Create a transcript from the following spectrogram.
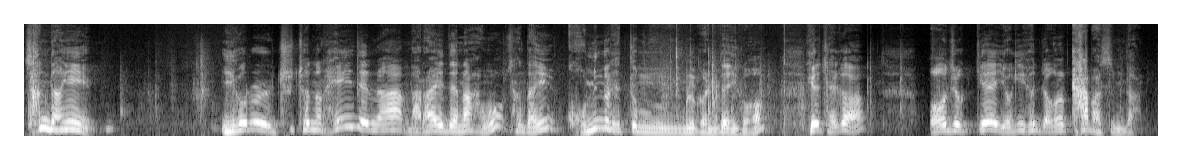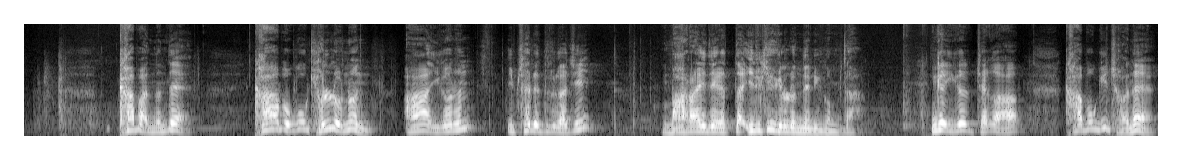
상당히 이거를 추천을 해야 되나 말아야 되나 하고 상당히 고민을 했던 물건인데 이거 그래서 제가 어저께 여기 현장을 가봤습니다. 가봤는데 가보고 결론은 아 이거는 입찰에 들어가지 말아야 되겠다 이렇게 결론 내린 겁니다. 그러니까 이걸 제가 가보기 전에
